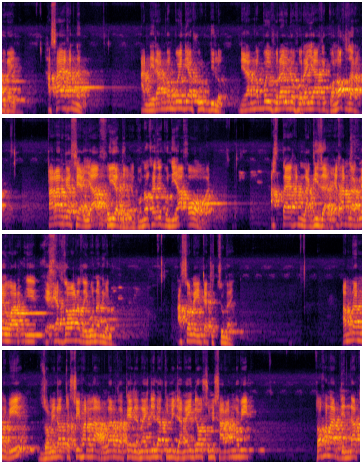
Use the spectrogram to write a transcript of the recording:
ঘুরাইল হাসা এখান নেন। আর নিরানব্বই দিয়া ফুট দিল। নিরানব্বই ফুরাইল ফুরাইয়া যে গণক যারা তারার গেছে আইয়া হইয়া দিল। গণকে যে গনিয়া কয় আস্তা এখন লাগি যায়। এখন লাগলেও আর ই এক জমানা যাইব না নিবল আসলে এটা কিচ্ছু নাই। আমরা নবী জমিনত তশরিফ আনলা আল্লাহর যাতে জানাই দিলা, তুমি জানাই দিও তুমি সারান নবী। তখন আর জিন্নাত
